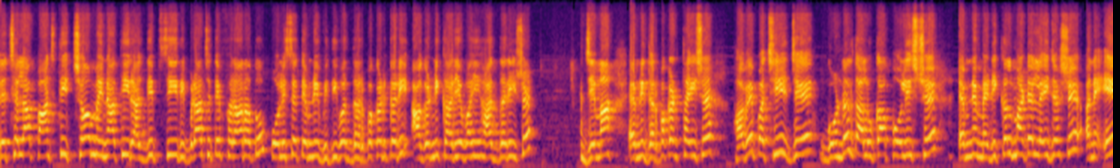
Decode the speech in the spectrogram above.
તે છેલ્લા પાંચથી છ મહિનાથી રાજદીપસિંહ રીબડા છે, તે ફરાર હતો. પોલીસે તેમની વિધિવત ધરપકડ કરી, આગળની કાર્યવાહી હાથ ધરી છે. જેમાં એમની ધરપકડ થઈ છે. હવે પછી જે ગોંડલ તાલુકા પોલીસ છે, એમને મેડિકલ માટે લઈ જશે અને એ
